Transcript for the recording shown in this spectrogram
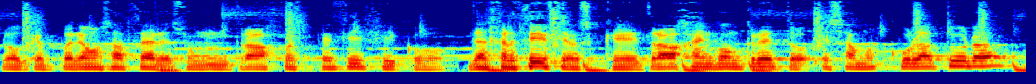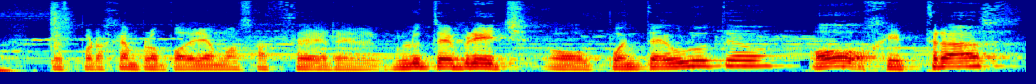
lo que podemos hacer es un trabajo específico de ejercicios que trabaja en concreto esa musculatura. Pues por ejemplo, podríamos hacer el glute bridge o puente glúteo o hip thrust.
